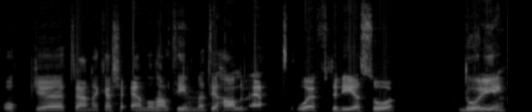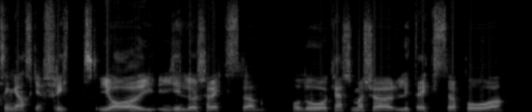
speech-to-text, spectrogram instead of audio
och eh, tränar kanske en och en halv timme till halv ett. Och efter det så då är det egentligen ganska fritt. Jag gillar att köra extra och då kanske man kör lite extra på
